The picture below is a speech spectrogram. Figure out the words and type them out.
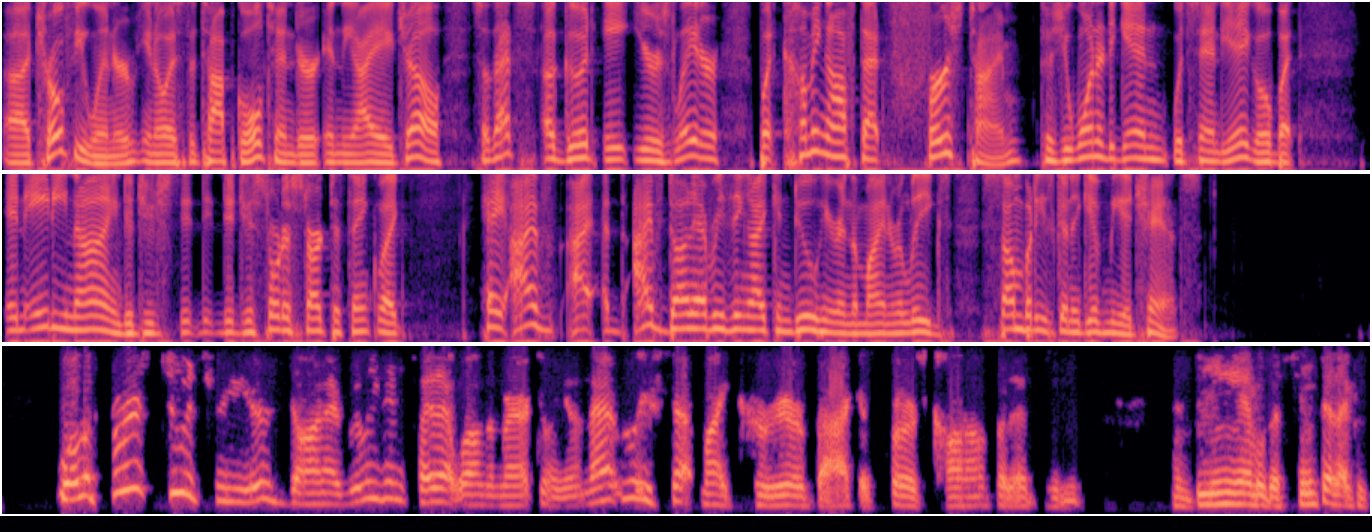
uh, Trophy winner, you know, as the top goaltender in the IHL. So that's a good eight years later. But coming off that first time, because you won it again with San Diego, but in 89, did you, did you sort of start to think like, hey, I've, I, I've done everything I can do here in the minor leagues. Somebody's going to give me a chance? Well, the first two or three years, Don, I really didn't play that well in the American League, and that really set my career back as far as confidence and and being able to think that I could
